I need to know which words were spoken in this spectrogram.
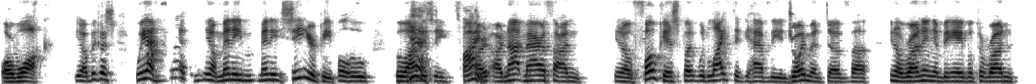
or walk, you know, because we have Absolutely. you know many, many senior people who who Yeah. obviously fine. are, are not marathon, you know, focused, but would like to have the enjoyment of uh, you know, running and being able to run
